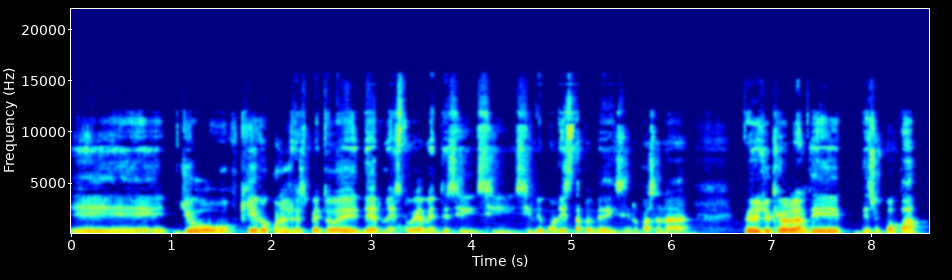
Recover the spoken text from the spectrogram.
eh, yo quiero, con el respeto de, Ernesto, obviamente, si, si, si, le molesta, pues me dice, no pasa nada, pero yo quiero hablar de, de su papá,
